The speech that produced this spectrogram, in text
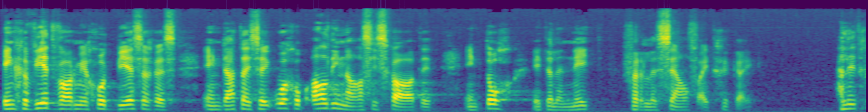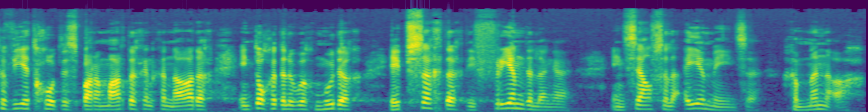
en geweet waarmee God besig is en dat hy sy oog op al die nasies gehad het en tog het hulle net vir hulle self uitgekyk. Hulle het geweet God is barmhartig en genadig en tog het hulle hoogmoedig, hebsugtig die vreemdelinge en selfs hulle eie mense geminag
